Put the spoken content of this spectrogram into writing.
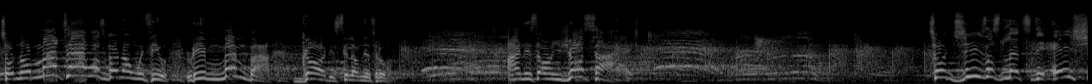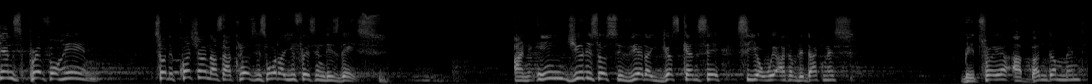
So no matter what's going on with you, remember God is still on the throne. And it's on your side. So Jesus lets the ancients pray for him. So the question as I close is what are you facing these days? An injury so severe that you just can't say, see your way out of the darkness? Betrayal, abandonment?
